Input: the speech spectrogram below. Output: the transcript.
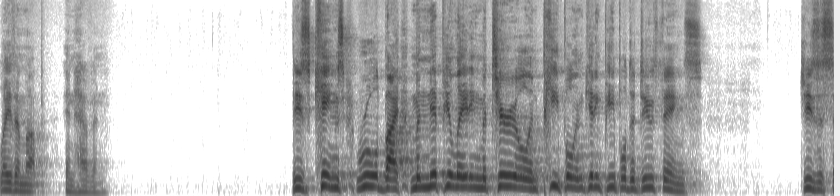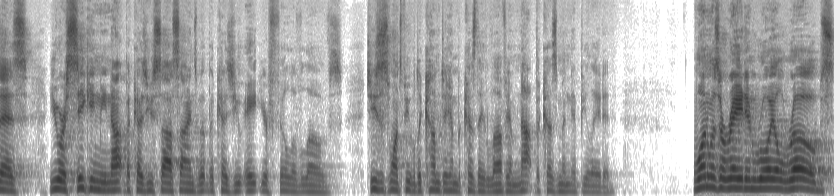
lay them up in heaven. These kings ruled by manipulating material and people and getting people to do things. Jesus says, You are seeking me not because you saw signs, but because you ate your fill of loaves. Jesus wants people to come to him because they love him, not because manipulated. One was arrayed in royal robes,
